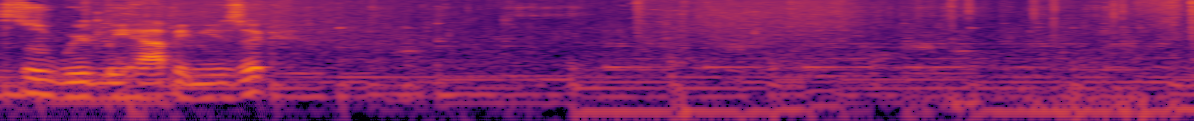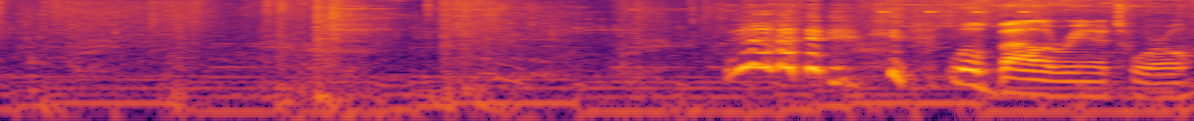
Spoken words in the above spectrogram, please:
This is weirdly happy music. Little ballerina twirl.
